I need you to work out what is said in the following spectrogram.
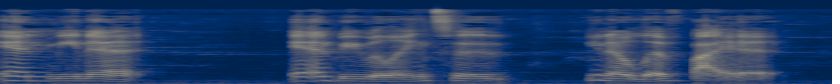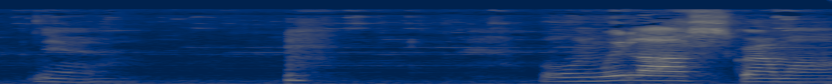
and mean it and be willing to, you know, live by it. Yeah. well, when we lost Grandma,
